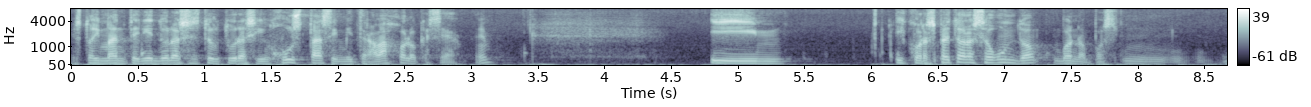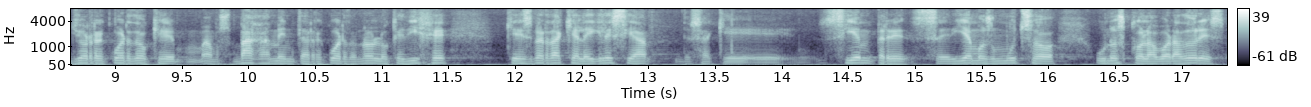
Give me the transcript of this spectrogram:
estoy manteniendo unas estructuras injustas en mi trabajo, lo que sea. ¿eh? Y, con respecto a lo segundo, bueno, pues mm, yo recuerdo que, vamos, vagamente recuerdo, ¿no? Lo que dije, que es verdad que a la Iglesia, o sea, que siempre seríamos mucho unos colaboradores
